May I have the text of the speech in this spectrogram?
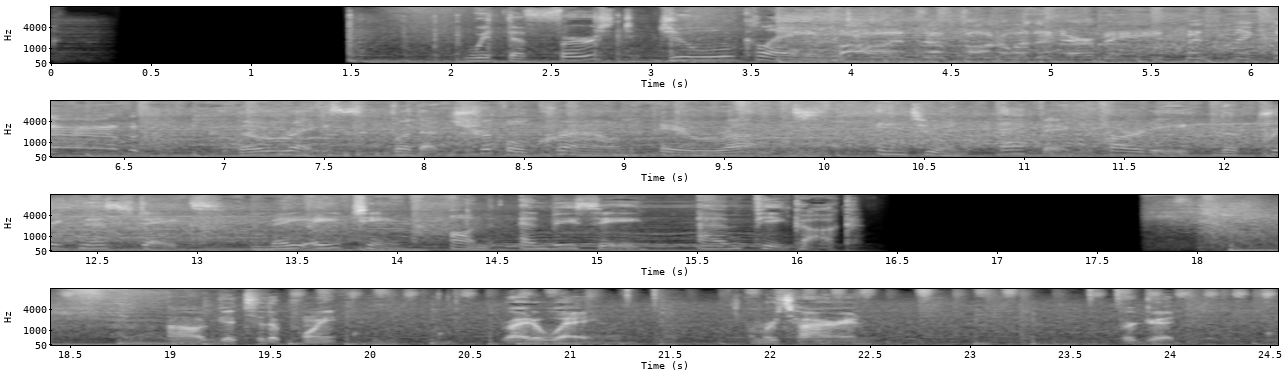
With the first jewel claim. Oh, it's a photo of the Derby! Mystic Dan! The race for the Triple Crown erupts into an epic party. The Preakness Stakes, May 18th on NBC and Peacock. I'll get to the point right away. I'm retiring. For good.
